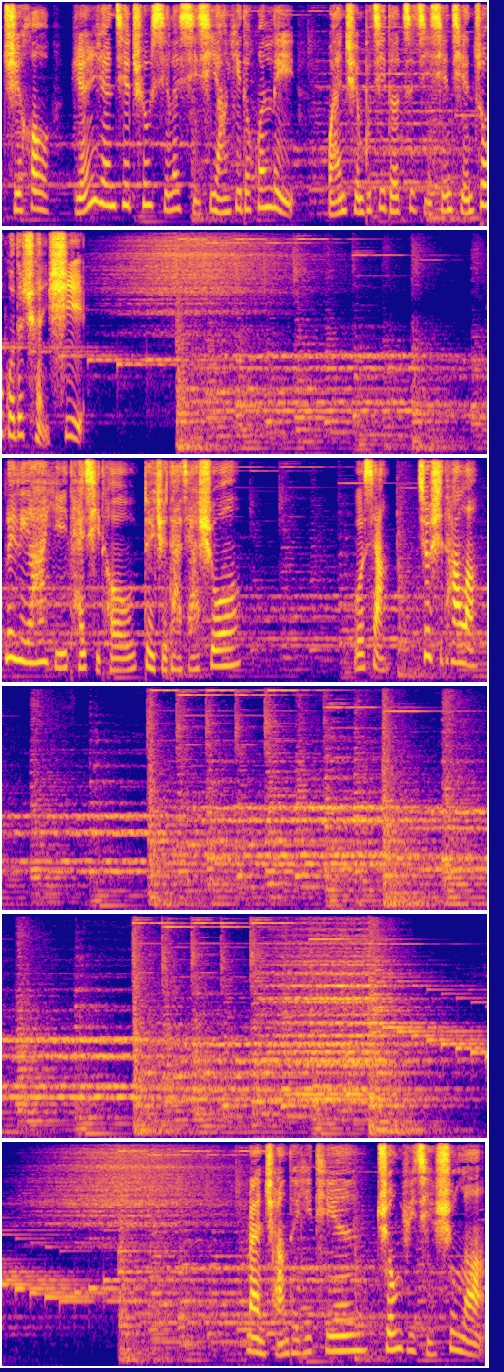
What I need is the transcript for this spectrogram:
之后，人人皆出席了喜气洋溢的婚礼，完全不记得自己先前做过的蠢事。莉莉阿姨抬起头，对着大家说：“我想就是他了。”漫长的一天终于结束了。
